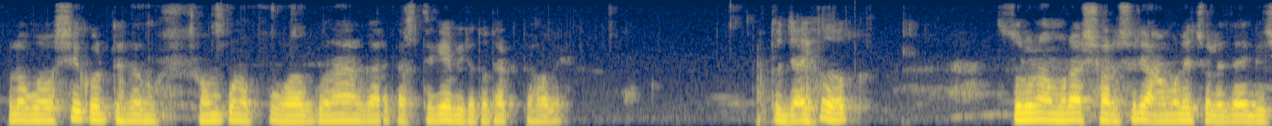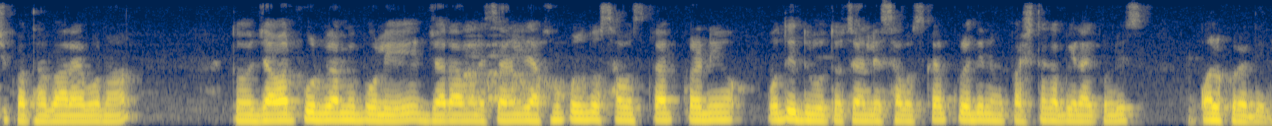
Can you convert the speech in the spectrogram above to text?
এগুলো অবশ্যই করতে হবে এবং সম্পূর্ণ গুণাগার কাছ থেকে বিরত থাকতে হবে। তো যাই হোক, চলুন আমরা সরাসরি আমলে চলে যাই, বেশি কথা বাড়াবো না। তো যাওয়ার পূর্বে আমি বলি, যারা আমাদের চ্যানেলটি এখন পর্যন্ত সাবস্ক্রাইব করেনি, অতি দ্রুত চ্যানেলটি সাবস্ক্রাইব করে দিন এবং পাশে থাকা বেল আইকনটি কল করে দিন।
